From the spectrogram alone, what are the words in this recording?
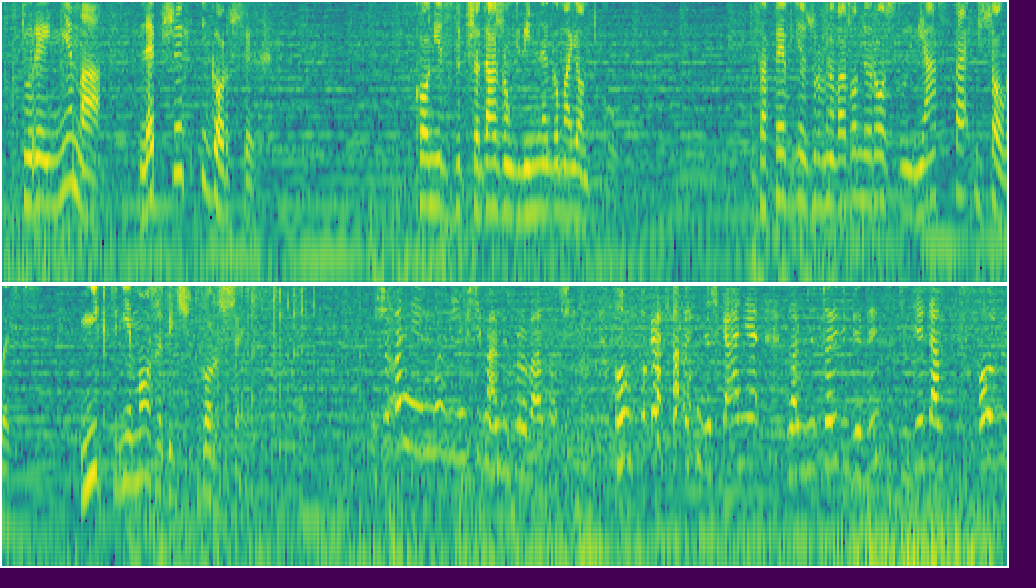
w której nie ma lepszych i gorszych. Koniec z wyprzedażą gminnego majątku. Zapewnię zrównoważony rozwój miasta i sołectw. Nikt nie może być gorszy. Że oni mówią, że my się mamy wyprowadzać. On pokazali mieszkanie na Wistorycie w Jedynce, czy gdzie tam, oby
